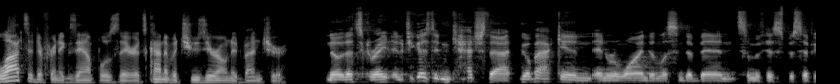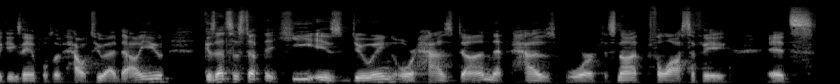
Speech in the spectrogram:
lots of different examples there. It's kind of a choose your own adventure. No, that's great. And if you guys didn't catch that, go back in and rewind and listen to Ben some of his specific examples of how to add value, because that's the stuff that he is doing or has done that has worked. It's not philosophy, it's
